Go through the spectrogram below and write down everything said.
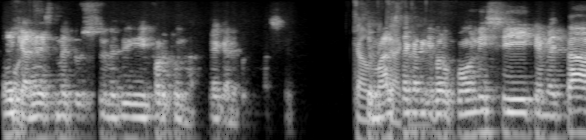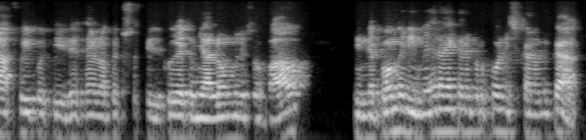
Ναι. Έκανε με, τους, με τη φορτούνα. Έκανε προετοιμασία. και μάλιστα έκανε και προπόνηση και μετά, αφού είπε ότι δεν θέλω να παίξω στο φιλικό για το μυαλό μου, είναι στον ΠΑΟ, την επόμενη μέρα έκανε προπόνηση κανονικά.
